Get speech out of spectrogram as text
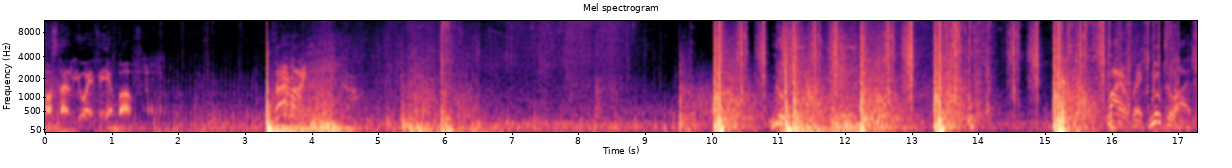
Hostile UAV above. Thermite! Neutral. Fire neutralized.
